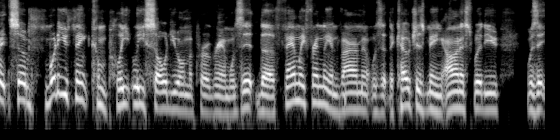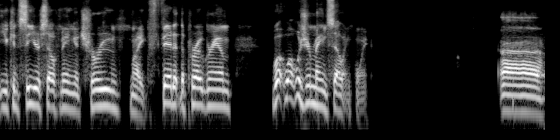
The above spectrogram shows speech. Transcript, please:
right. So, what do you think completely sold you on the program? Was it the family friendly environment? Was it the coaches being honest with you? Was it you could see yourself being a true like fit at the program? What What was your main selling point? Uh,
